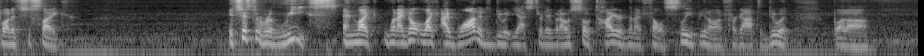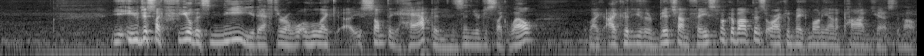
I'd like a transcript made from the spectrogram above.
but it's just like, it's just a release. And like when I don't, like, I wanted to do it yesterday, but I was so tired and then I fell asleep, you know, and forgot to do it. But, uh, you, you just like feel this need after a, like uh, something happens and you're just like, well, like I could either bitch on Facebook about this or I could make money on a podcast about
